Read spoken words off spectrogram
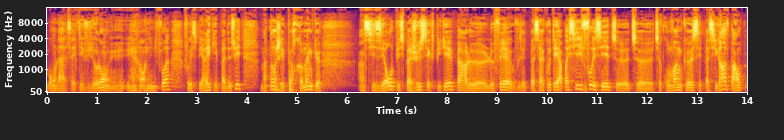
Bon, là, ça a été violent en une fois. Faut espérer qu'il n'y ait pas de suite. Maintenant, j'ai peur quand même que un 6-0 puisse pas juste s'expliquer par le, le, fait que vous êtes passé à côté. Après, s'il faut essayer de se, de, de se convaincre que c'est pas si grave, par exemple,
